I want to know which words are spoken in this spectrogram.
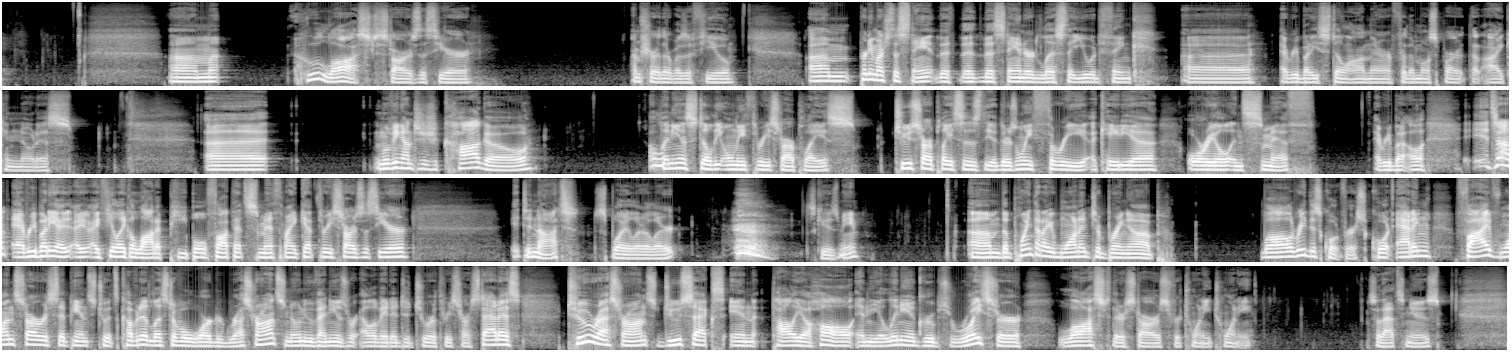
Um, who lost stars this year? I'm sure there was a few. Um, pretty much the, sta- the, the the standard list that you would think uh, everybody's still on there for the most part that I can notice. Uh, moving on to Chicago, Alinea is still the only three star place. Two star places, there's only three Acadia, Oriole, and Smyth. Everybody, uh, it's not everybody. I, I feel like a lot of people thought that Smyth might get three stars this year. It did not. Spoiler alert. Excuse me. Um, the point that I wanted to bring up well, I'll read this quote first. Quote, adding five one star recipients to its coveted list of awarded restaurants, no new venues were elevated to two or three star status. Two restaurants, Dusek's in Thalia Hall and the Alinea Group's Roister, lost their stars for 2020. So that's news.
